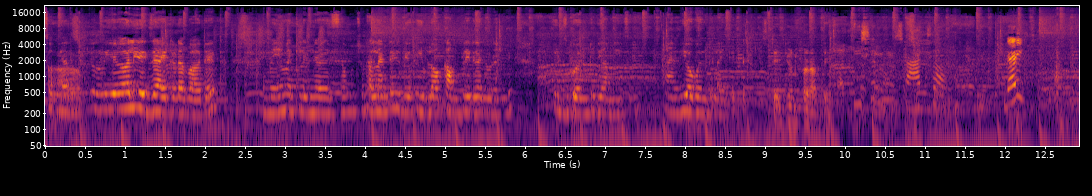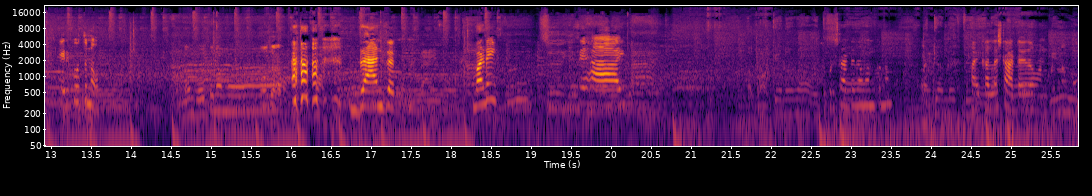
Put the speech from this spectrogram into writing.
so really excited about it మేము ఎట్లా ఎంజాయ్ చేస్తాం చూడాలంటే ఈ బ్లాగ్ కంప్లీట్గా చూడండి. It's going to be amazing and we're going to like it stay tune for update daddy ఎడిపోతున్నావు బ్రాండ్సన్ మడి సే హాయ్ ఇప్పుడు స్టార్ట్ అయిదాం అనుకున్నాం? ఫైవ్ కల్లా స్టార్ట్ అయిదాం అనుకున్నాము.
